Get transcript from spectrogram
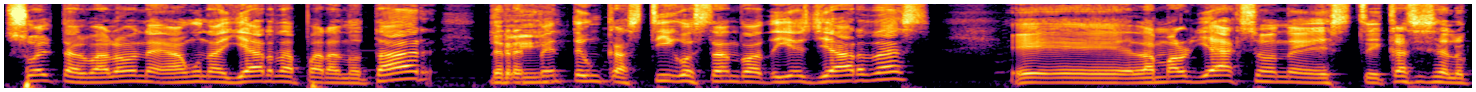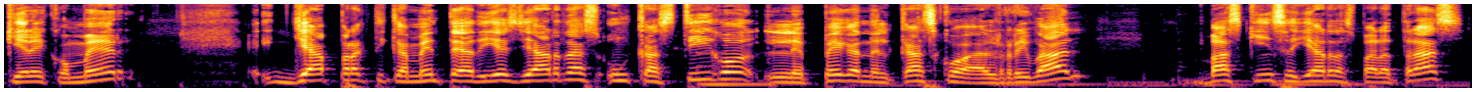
suelta el balón a una yarda para anotar, de Sí. repente un castigo estando a 10 yardas, eh, Lamar Jackson este, casi se lo quiere comer, ya prácticamente a 10 yardas, un castigo, le pegan el casco al rival, vas 15 yardas para atrás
